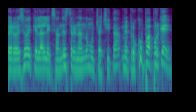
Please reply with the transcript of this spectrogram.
Pero eso de que el Alex ande estrenando muchachita me preocupa porque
